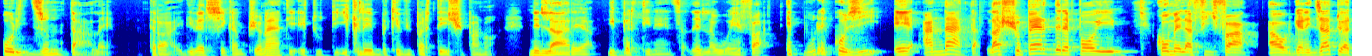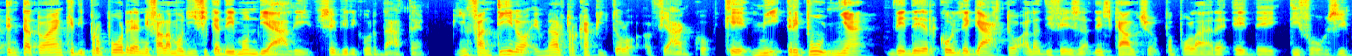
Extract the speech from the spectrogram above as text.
orizzontale tra i diversi campionati e tutti i club che vi partecipano nell'area di pertinenza della UEFA. Eppure così è andata. Lascio perdere poi come la FIFA ha organizzato e ha tentato anche di proporre anni fa la modifica dei mondiali, se vi ricordate. Infantino è un altro capitolo a fianco che mi ripugna veder collegato alla difesa del calcio popolare e dei tifosi.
